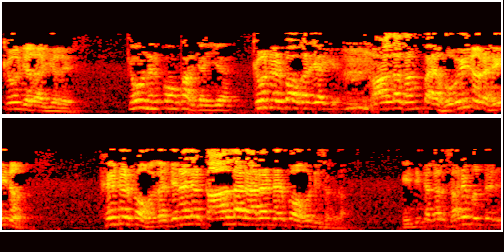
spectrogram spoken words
ਕਿਉਂ ਜਲਾਈ ਜਲੇ ਕਿਉਂ ਨਿਰਭਉ ਘਰ ਜਾਈਏ? ਕਿਉਂ ਨਿਰਭਉ ਕਰ ਜਾਈਏ? ਕਾਲ ਦਾ ਸਾਨੂੰ ਭੈ ਹੋਵੇ ਹੀ ਨਾ ਰਹੇ ਹੀ ਨਾ। ਫਿਰ ਨਿਰਭਉ ਹੋਦਾ ਜਿੰਨਾ ਚਿਰ ਕਾਲ ਦਾ ਡਰ ਹੈ ਨਿਰਭਉ ਹੋ ਨਹੀਂ ਸਕਦਾ। ਇਹਦੀ ਤਾਂ ਗੱਲ ਸਾਰੇ ਬੰਦੇ ਨੇ।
